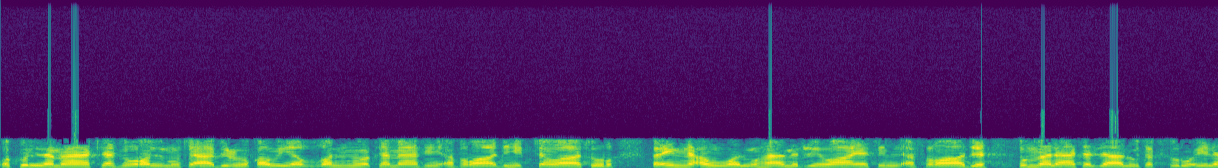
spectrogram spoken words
وكلما كثر المتابع قوي الظن كما في أفراده التواتر فإن أولها من رواية الأفراد. ثم لا تزال تكثر إلى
